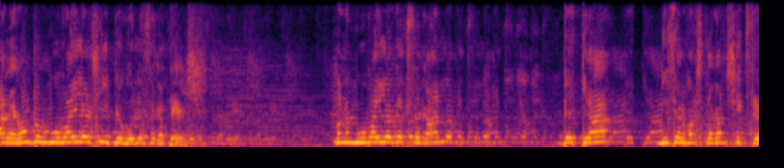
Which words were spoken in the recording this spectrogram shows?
আর এখন তো মোবাইলের শিল্পে ভরেছে গা দেশ। মানে মোবাইলও দেখছে গান দেখিয়া দুই চার পাঁচটা গান শিখছে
